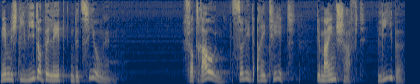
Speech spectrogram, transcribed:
nämlich die wiederbelebten Beziehungen. Vertrauen, Solidarität, Gemeinschaft, Liebe.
